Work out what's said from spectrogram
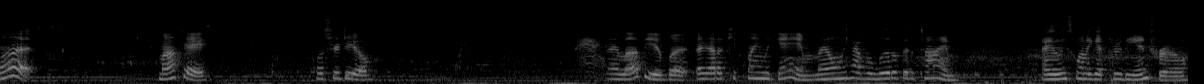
What? What's your deal? I love you, but I gotta keep playing the game. I only have a little bit of time. I at least want to get through the intro.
